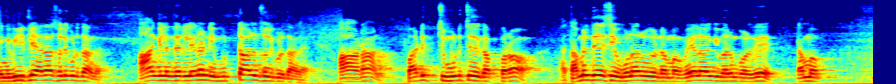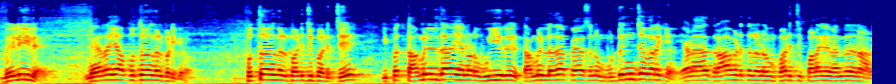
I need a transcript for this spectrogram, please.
எங்கள் வீட்லேயே அதான் சொல்லி கொடுத்தாங்க. ஆங்கிலம் தெரியலைன்னா நீ முட்டாள்னு சொல்லி கொடுத்தாங்க. ஆனால் படித்து முடிச்சதுக்கப்புறம் தமிழ் தேசிய உணர்வு நம்ம மேலோங்கி வரும்பொழுது நம்ம வெளியில் நிறையா புத்தகங்கள் படிக்கிறோம். புத்தகங்கள் படித்து படித்து இப்போ தமிழ் தான் என்னோட உயிர். தமிழில் தான் பேசணும் முடிஞ்ச வரைக்கும். ஏன்னா திராவிடத்தில் நம்ம படித்து பழகி வந்ததுனால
